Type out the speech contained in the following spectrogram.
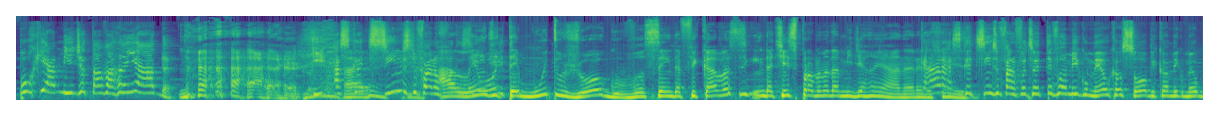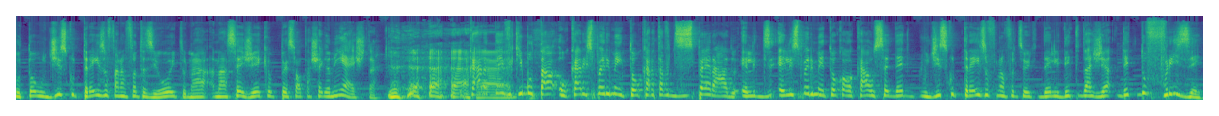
porque a mídia tava arranhada. e as cutscenes do Final Fantasy Além VIII... de ter muito jogo, você ainda ficava assim, ainda tinha esse problema da mídia arranhar, né? Ainda Cara, as cutscenes do Final Fantasy VIII teve um amigo meu que eu soube que um amigo meu botou o disco 3 do Final Fantasy VIII na, na CG que o pessoal tá chegando em esta. o cara teve que botar. O cara experimentou, o cara tava desesperado. Ele, ele experimentou colocar o CD, o disco 3 do Final Fantasy VIII dele dentro, da, dentro do freezer.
